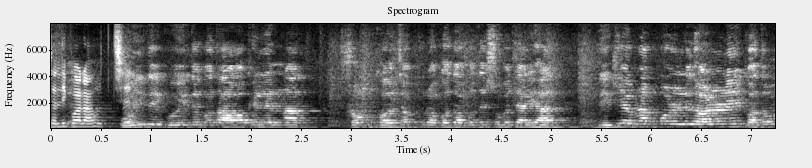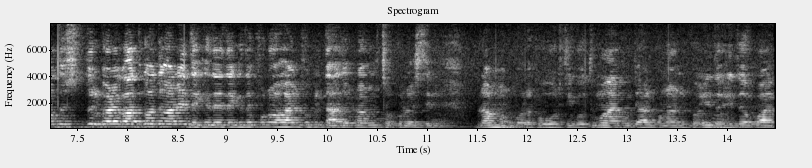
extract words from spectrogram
পাঁচালি হচ্ছে। কহিতে কথা অখেলেন নাথ শঙ্খ চক্র গদাপদে শুভচারী হাত দেখিয়া ব্রাহ্মণের ধরনে কথা মতো সুদূর করে গদ গদ মানে দেখিতে দেখিতে পুনঃ হয় ফকির তাজ ব্রাহ্মণ সকল স্ত্রী ব্রাহ্মণ বলে পূজা অর্পণ করি ধরিত পায়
